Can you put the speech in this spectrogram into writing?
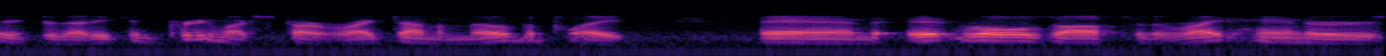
sinker that he can pretty much start right down the middle of the plate, and it rolls off to the right-handers,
